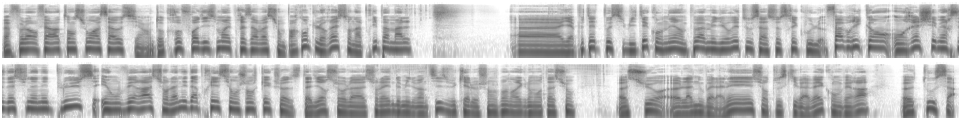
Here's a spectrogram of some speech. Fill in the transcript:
Va falloir faire attention à ça aussi. Hein. Donc refroidissement et préservation. Par contre, le reste, on a pris pas mal. Il euh, y a peut-être possibilité qu'on ait un peu amélioré tout ça, ce serait cool. Fabricant, on reste chez Mercedes une année de plus et on verra sur l'année d'après si on change quelque chose. C'est-à-dire sur l'année sur 2026, vu qu'il y a le changement de réglementation euh, sur euh, la nouvelle année, sur tout ce qui va avec, on verra tout ça.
